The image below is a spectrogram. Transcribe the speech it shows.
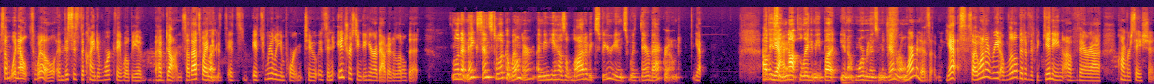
someone else will, and this is the kind of work they will be have, have done. So that's why I think it's it's it's really important to it's an interesting to hear about it a little bit. Well, and it makes sense to look at Welner. I mean, he has a lot of experience with their background. Uh, Obviously, yeah. not polygamy, but you know, Mormonism in general. Mormonism, yes. So I want to read a little bit of the beginning of their uh, conversation.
